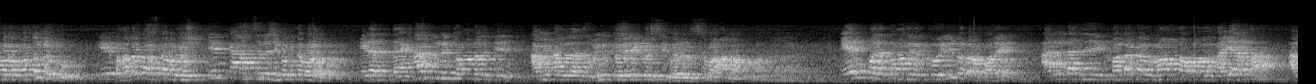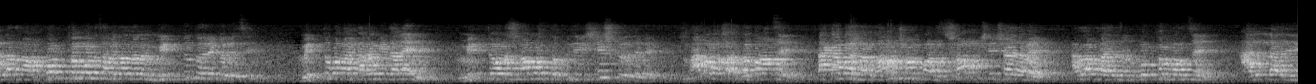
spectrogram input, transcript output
করো কতটুকু, কে ভালো কাজ করো বেশি, কে কাজ বেশি করতে পারো, এটা দেখার জন্য তোমাদেরকে আমি আল্লাহ জমিন তৈরি করছি বলুন সুবহানাল্লাহ। এরপরে তোমাদেরকে তৈরি করার পরে আল্লাহ যে খলাকাল মাউতা ওয়াল হায়াতা, আল্লাহ তাআলা প্রথম বলেছে, আমি তোমাদের মৃত্যু তৈরি করেছি। মৃত্যু বলার কারণ কি জানেন? মৃত্যু হলো সমস্ত পৃথিবী শেষ করে দেবে। ভালোবাসা যত আছে টাকা পয়সা ধন সম্পদ সব শেষ হয়ে যাবে। আল্লাহ প্রথম বলছে আল্লাহ যে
